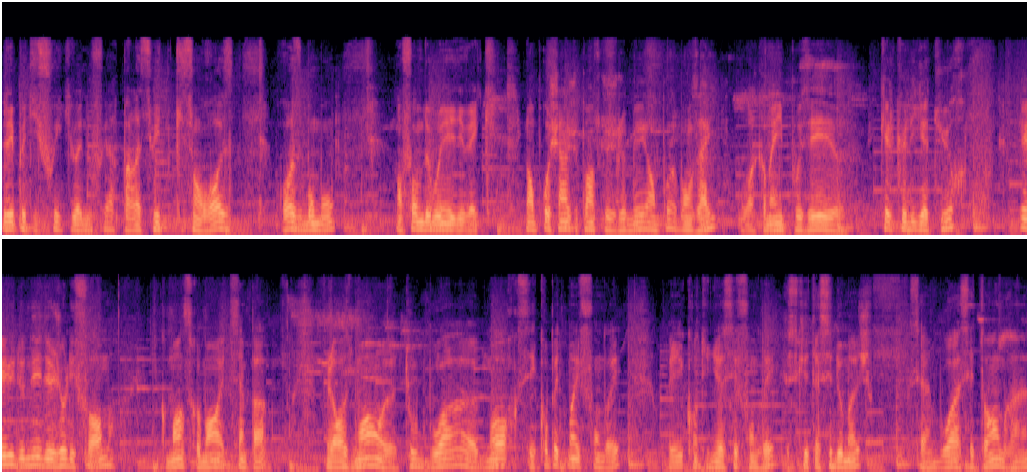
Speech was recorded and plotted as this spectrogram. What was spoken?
les petits fruits qu'il va nous faire par la suite qui sont roses, roses bonbons, en forme de bonnet d'évêque. L'an prochain, je pense que je le mets en pot à bonsaï. On va quand même y poser euh, quelques ligatures et lui donner des jolies formes. Il commence vraiment à être sympa. Malheureusement, euh, tout le bois mort s'est complètement effondré il continue à s'effondrer, ce qui est assez dommage. C'est un bois assez tendre, hein.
